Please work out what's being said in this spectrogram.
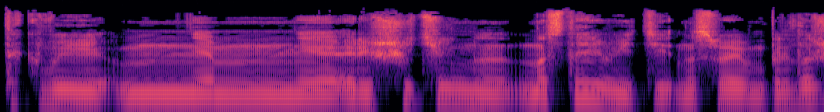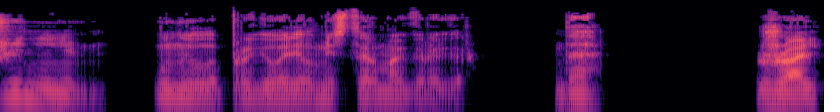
Так вы решительно настаиваете на своем предложении? — уныло проговорил мистер Макгрегор. — Да. — Жаль,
